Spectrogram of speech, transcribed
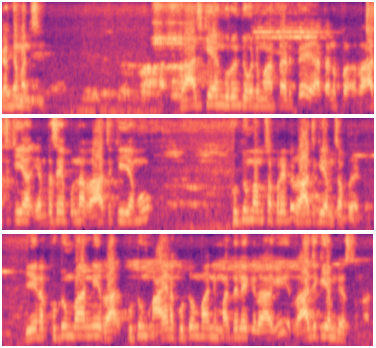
పెద్ద మనిషి. రాజకీయం గురించి ఒకటి మాట్లాడితే అతను రాజకీయ ఎంతసేపు ఉన్నా రాజకీయము కుటుంబం సపరేటు రాజకీయం సపరేటు. ఈయన కుటుంబాన్ని రా కుటుంబ ఆయన కుటుంబాన్ని మధ్యలోకి రాగి రాజకీయం చేస్తున్నాడు.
